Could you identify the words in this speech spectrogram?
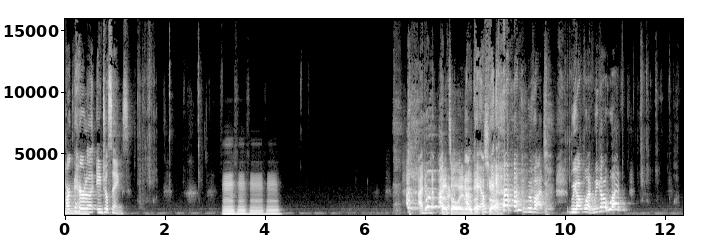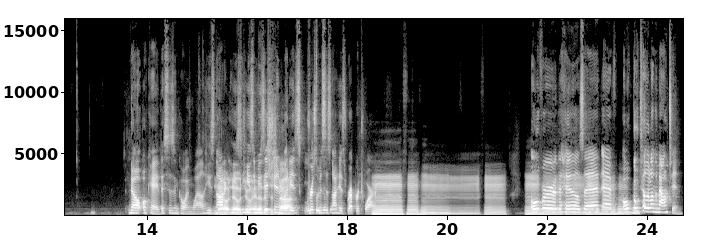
Hark the Herald Angel Sings. I don't know. That's all I know okay, about the okay. Move on. We got one. We got one. No, okay, this isn't going well. He's not. No, a, no, he's, he's a Joanna, this is musician, but not. his pretty Christmas good is not his repertoire. Mm-hmm. Over the mm-hmm. hills and ev- mm-hmm. oh, go tell it on the mountain.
